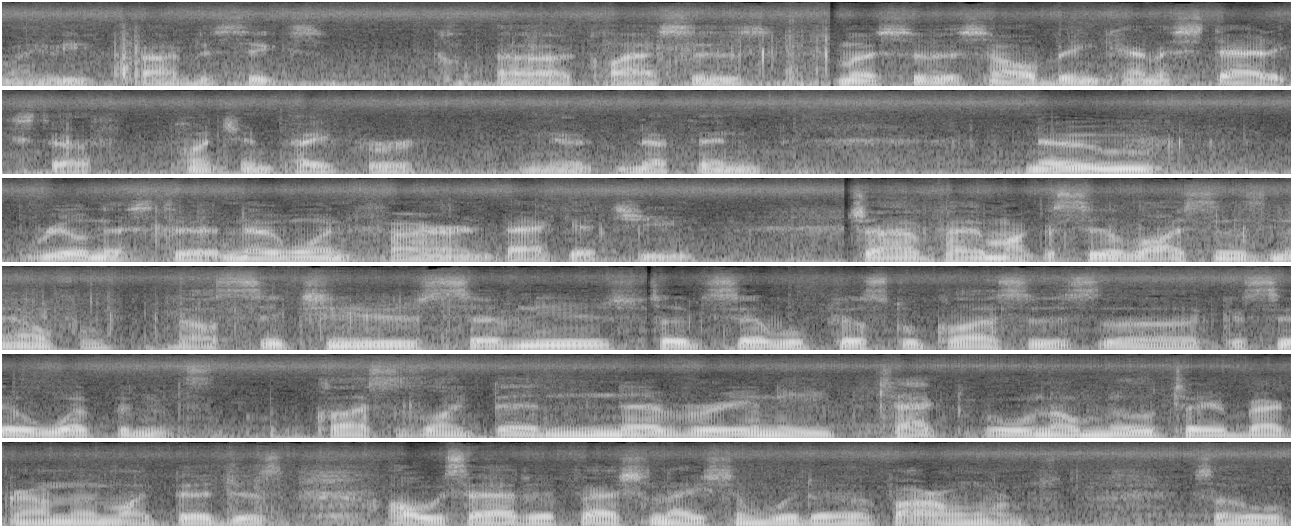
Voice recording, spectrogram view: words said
maybe five to six uh, classes. Most of it's all been kind of static stuff, punching paper. You know, nothing, no realness to it. No one firing back at you. I've had my concealed license now for about six years, seven years. Took several pistol classes, uh, concealed weapons classes like that. Never any tactical, no military background, nothing like that. Just always had a fascination with uh, firearms. So,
